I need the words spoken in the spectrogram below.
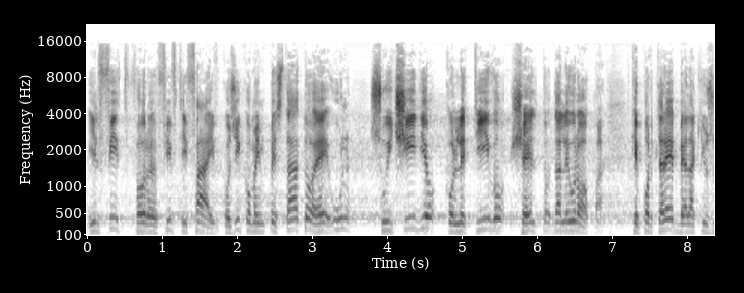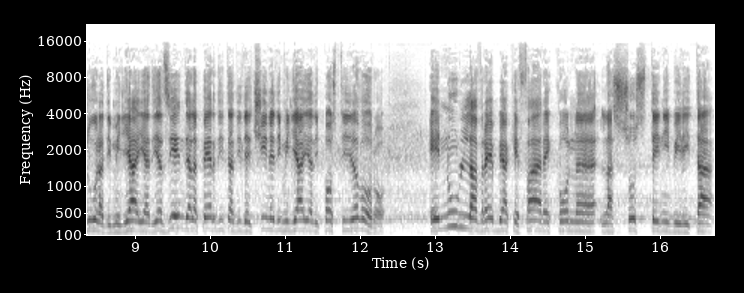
Il Fit for 55, così come impestato, è un suicidio collettivo scelto dall'Europa, che porterebbe alla chiusura di migliaia di aziende e alla perdita di decine di migliaia di posti di lavoro e nulla avrebbe a che fare con eh, la sostenibilità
